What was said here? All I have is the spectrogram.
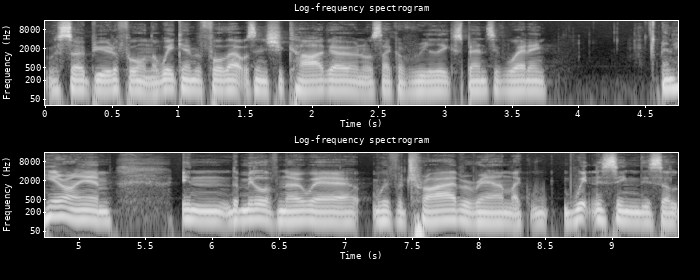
it was so beautiful. And the weekend before that was in Chicago, and it was like a really expensive wedding. And here I am in the middle of nowhere with a tribe around, like witnessing this uh,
